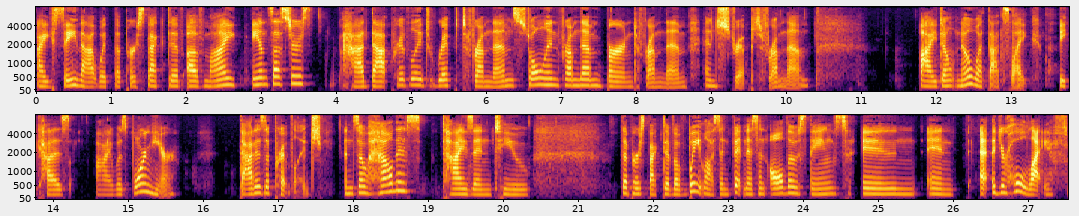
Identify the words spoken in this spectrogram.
I say that with the perspective of my ancestors had that privilege ripped from them, stolen from them, burned from them, and stripped from them. I don't know what that's like because I was born here. That is a privilege. And so, how this ties into the perspective of weight loss and fitness and all those things in in uh, your whole life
